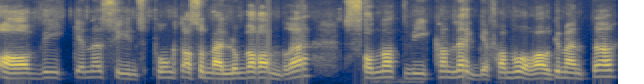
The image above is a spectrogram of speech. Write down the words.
avvikende synspunkt altså mellom hverandre, sånn at vi kan legge fram våre argumenter.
